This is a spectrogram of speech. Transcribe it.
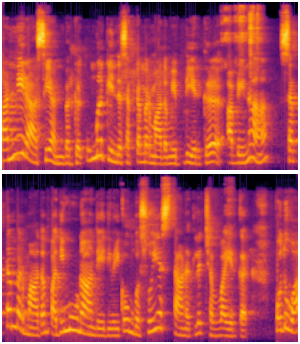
கன்னிராசி அன்பர்கள் உங்களுக்கு இந்த செப்டம்பர் மாதம் எப்படி இருக்கு? அப்படின்னா செப்டம்பர் மாதம் பதிமூணாம் தேதி வரைக்கும் உங்க சுயஸ்தானத்துல செவ்வாய் இருக்கார். பொதுவா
